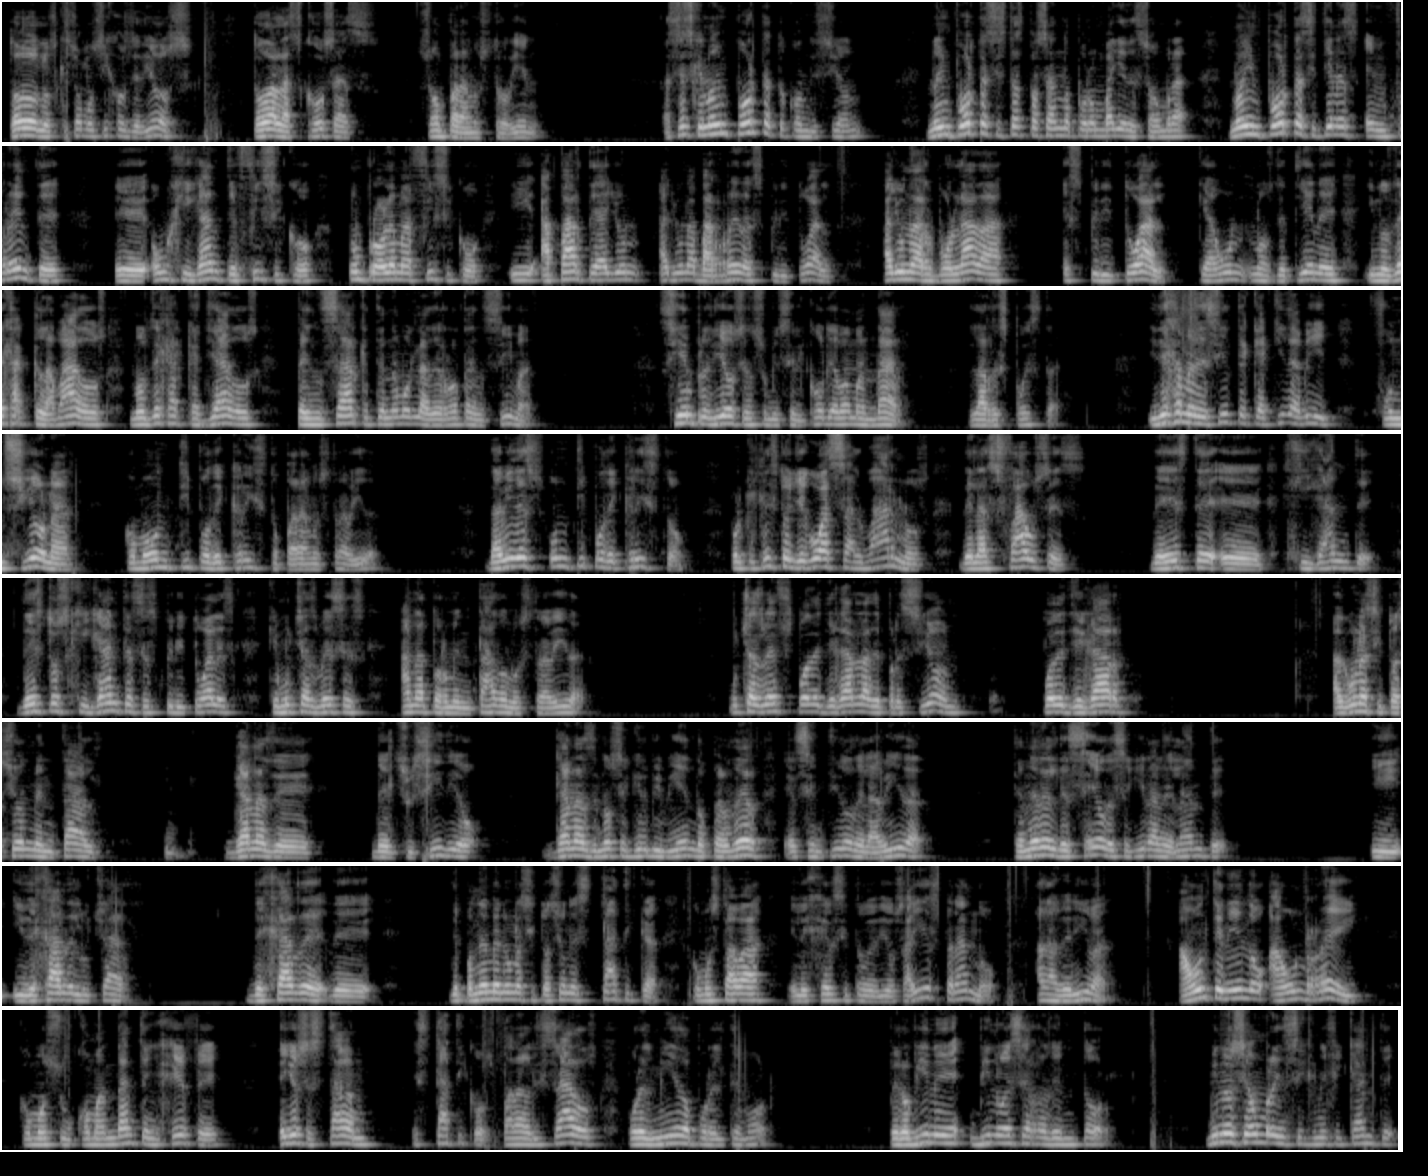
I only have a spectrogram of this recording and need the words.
Todos los que somos hijos de Dios, todas las cosas son para nuestro bien. Así es que no importa tu condición, no importa si estás pasando por un valle de sombra, no importa si tienes enfrente eh, un gigante físico un problema físico y aparte hay, un, hay una barrera espiritual, hay una arbolada espiritual que aún nos detiene y nos deja clavados, nos deja callados, pensar que tenemos la derrota encima. Siempre Dios en su misericordia va a mandar la respuesta. Y déjame decirte que aquí David funciona como un tipo de Cristo para nuestra vida. David es un tipo de Cristo, porque Cristo llegó a salvarnos de las fauces de este eh, gigante, de estos gigantes espirituales que muchas veces han atormentado nuestra vida. Muchas veces puede llegar la depresión, puede llegar alguna situación mental, ganas de, del suicidio ganas de no seguir viviendo, perder el sentido de la vida, tener el deseo de seguir adelante y, dejar de luchar, dejar de, de, de, ponerme en una situación estática como estaba el ejército de Dios, ahí esperando a la deriva, aún teniendo a un rey como su comandante en jefe, ellos estaban estáticos, paralizados por el miedo, por el temor. Pero viene, vino ese redentor, vino ese hombre insignificante,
